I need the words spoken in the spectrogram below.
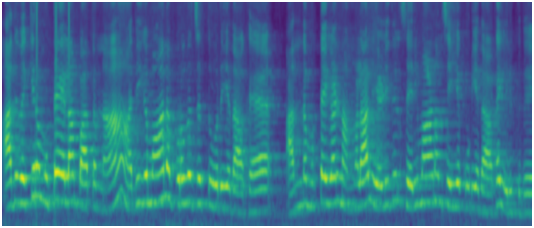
அது வைக்கிற முட்டையெல்லாம் பார்த்தோம்னா அதிகமான புரதச்சத்து உடையதாக அந்த முட்டைகள் நம்மளால் எளிதில் செரிமானம் செய்யக்கூடியதாக இருக்குது.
